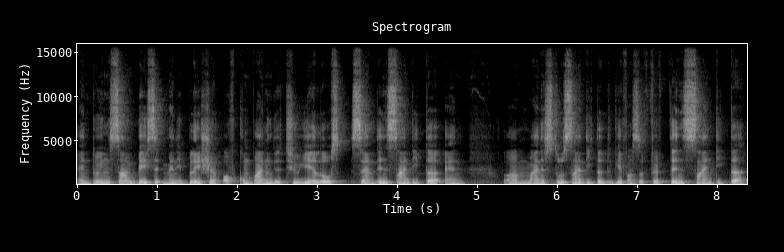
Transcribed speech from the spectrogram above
and doing some basic manipulation of combining the two yellows, 17 sine theta and um, minus 2 sine theta to give us a 15 sine theta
